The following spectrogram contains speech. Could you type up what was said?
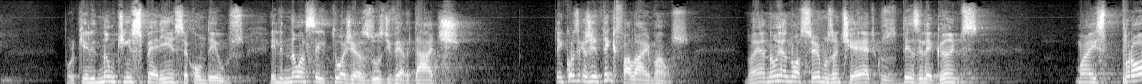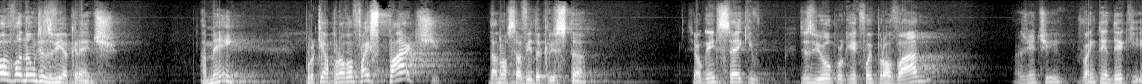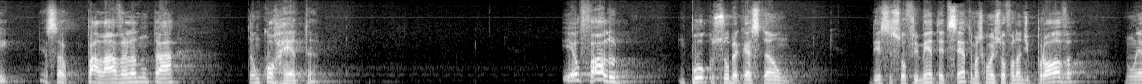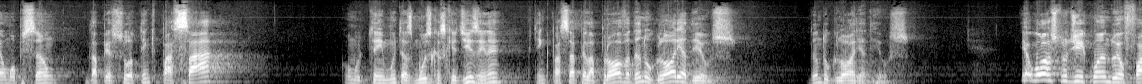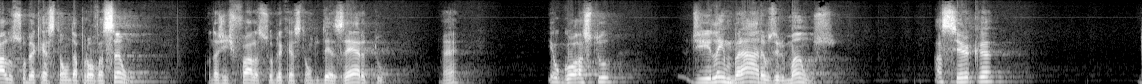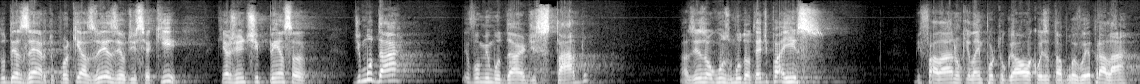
porque ele não tinha experiência com Deus, ele não aceitou a Jesus de verdade. Tem coisa que a gente tem que falar, irmãos. Não é, não é nós sermos antiéticos, deselegantes, mas prova não desvia crente. Amém? Porque a prova faz parte da nossa vida cristã. Se alguém disser que desviou porque foi provado, a gente vai entender que essa palavra ela não está tão correta. Eu falo um pouco sobre a questão desse sofrimento, etc., mas como eu estou falando de prova, não é uma opção da pessoa, tem que passar como tem muitas músicas que dizem, né? Que tem que passar pela prova dando glória a Deus. Dando glória a Deus. Eu gosto de quando eu falo sobre a questão da provação, quando a gente fala sobre a questão do deserto, né? Eu gosto de lembrar aos irmãos acerca do deserto, porque às vezes eu disse aqui que a gente pensa de mudar eu vou me mudar de estado. Às vezes alguns mudam até de país. Me falaram que lá em Portugal a coisa está boa, eu vou ir para lá.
